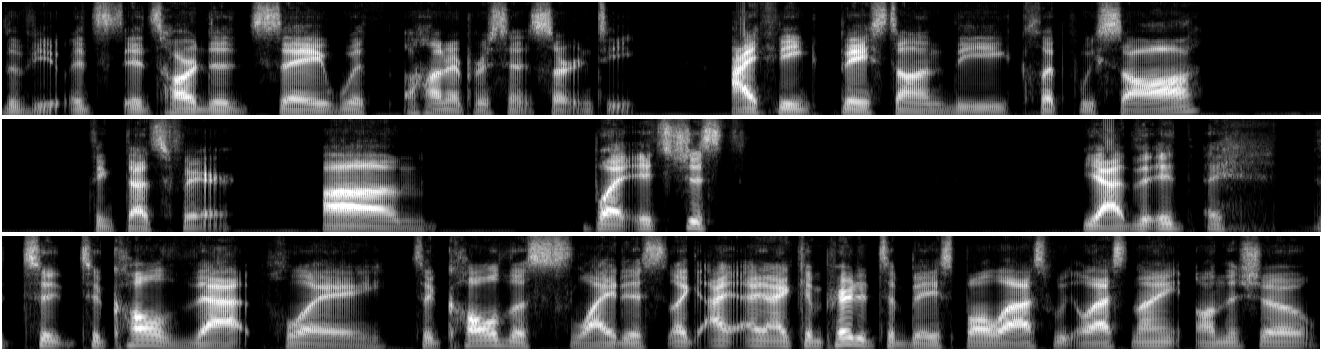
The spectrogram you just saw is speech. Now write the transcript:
the view. It's it's hard to say with hundred percent certainty. I think based on the clip we saw, I think that's fair. Um, but it's just, yeah, it, it to to call that play to call the slightest like I I compared it to baseball last week last night on the show.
